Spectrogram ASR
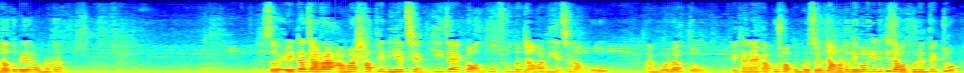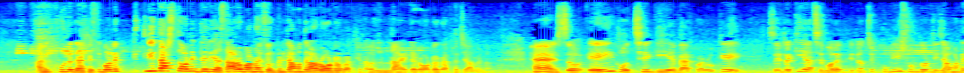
দাও তো ভাইয়া অন্যটা। সো এটা যারা আমার সাথে নিয়েছেন, কি যে একটা অদ্ভুত সুন্দর জামা নিয়েছেন আপু, আমি বললাম তো এখানে এক আপু শপিং করছিল। জামাটা দেখে বলে কি, জামা? খুলেন তো একটু। আমি খুলে দেখাইছি। বলে ঈদ আসতে অনেক দেরি আছে আরও বানায় ফেলবেন। এটা আমাদের আরও অর্ডার আমি বললাম, না এটার অর্ডার রাখা যাবে না। হ্যাঁ সো এই হচ্ছে গিয়ে ব্যাপার ওকে সো এটা কি আছে বলেন? এটা হচ্ছে খুবই সুন্দর যে জামাটা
